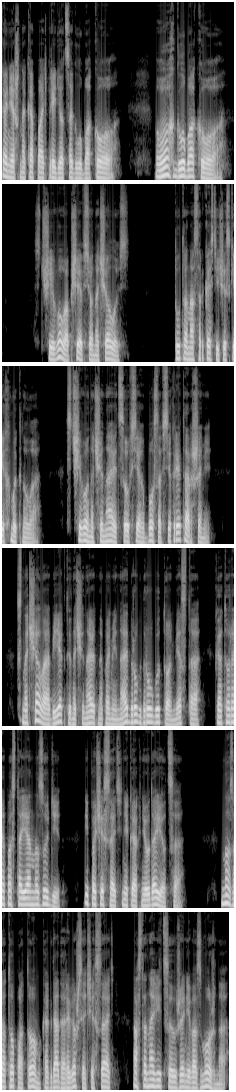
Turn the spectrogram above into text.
Конечно, копать придется глубоко. Ох, глубоко. С чего вообще все началось? Тут она саркастически хмыкнула. С чего начинается у всех боссов секретаршами? Сначала объекты начинают напоминать друг другу то место, которое постоянно зудит, и почесать никак не удается. Но зато потом, когда дорвешься чесать, остановиться уже невозможно.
